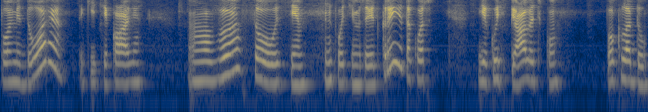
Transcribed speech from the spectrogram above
помідори, такі цікаві, в соусі. Потім вже відкрию також в якусь пялочку покладу.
